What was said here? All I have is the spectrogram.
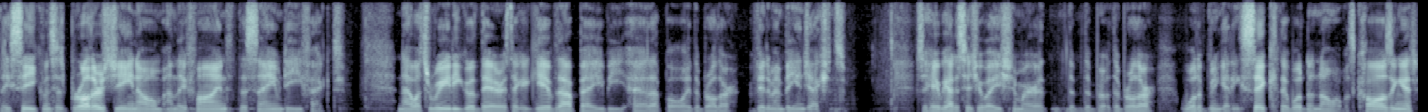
They sequence his brother's genome and they find the same defect. Now, what's really good there is they could give that baby, uh, that boy, the brother, vitamin B injections. So here we had a situation where the, the, the, brother would have been getting sick. They wouldn't have known what was causing it.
